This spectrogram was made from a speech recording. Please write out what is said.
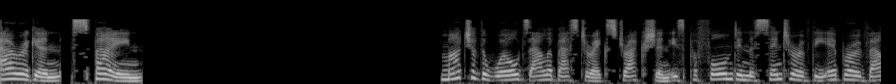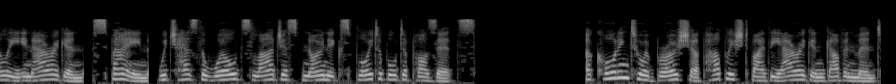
Aragon, Spain Much of the world's alabaster extraction is performed in the center of the Ebro Valley in Aragon, Spain, which has the world's largest known exploitable deposits. According to a brochure published by the Aragon government,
